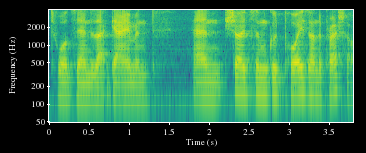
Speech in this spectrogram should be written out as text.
towards the end of that game and and showed some good poise under pressure.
